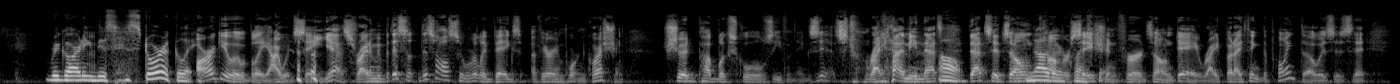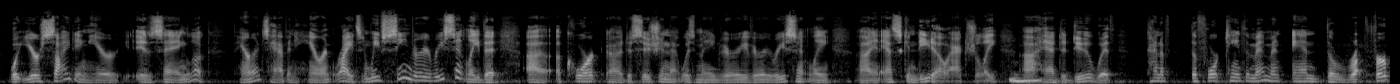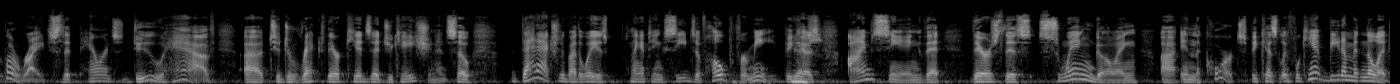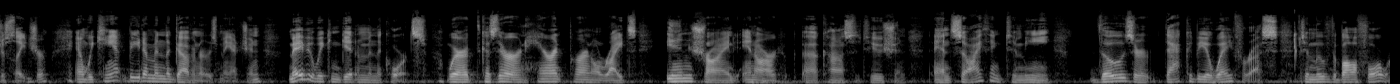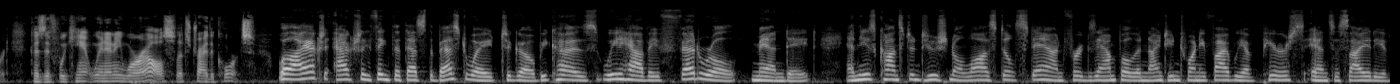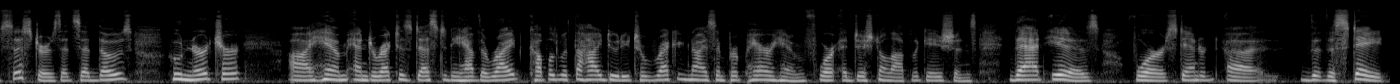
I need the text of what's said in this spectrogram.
Regarding this historically, arguably, I would say yes, right? I mean, but this this also really begs a very important question: Should public schools even exist? Right? I mean, that's oh, that's its own conversation question. for its own day, right? But I think the point, though, is is that what you're citing here is saying, look, parents have inherent rights. And we've seen very recently that uh, a court uh, decision that was made very, very recently uh, in Escondido actually mm-hmm. had to do with kind of the 14th Amendment and the FERPA rights that parents do have uh, to direct their kids' education. And so that actually, by the way, is planting seeds of hope for me because yes. I'm seeing that there's this swing going uh, in the courts. Because if we can't beat them in the legislature and we can't beat them in the governor's mansion, maybe we can get them in the courts, where because there are inherent parental rights enshrined in our uh, Constitution. And so I think to me, those are that could be a way for us to move the ball forward. Because if we can't win anywhere else, let's try the courts. Well, I actually actually think that that's the best way to go because we have a federal mandate, and these constitutional laws still stand. For example, in 1925, we have Pierce and Society of Sisters that said those who nurture. Uh, him and direct his destiny have the right, coupled with the high duty, to recognize and prepare him for additional obligations. That is for standard uh, the, the state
